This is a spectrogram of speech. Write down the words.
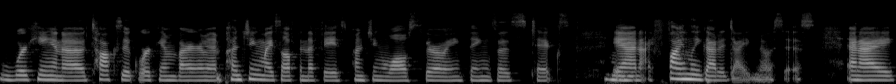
working in a toxic work environment, punching myself in the face, punching walls, throwing things as tics. Mm-hmm. And I finally got a diagnosis. And I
